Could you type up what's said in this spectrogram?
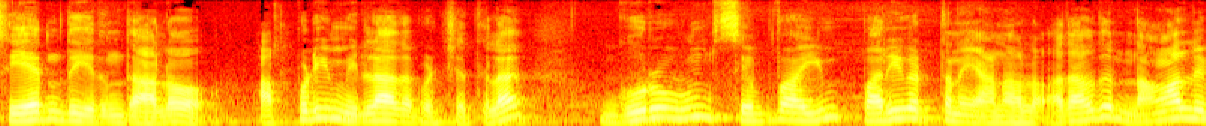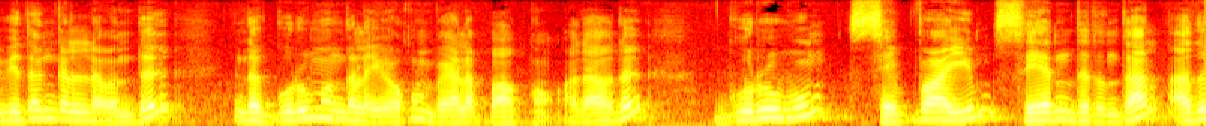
சேர்ந்து இருந்தாலோ அப்படியும் இல்லாத பட்சத்தில் குருவும் செவ்வாயும் பரிவர்த்தனையானாலோ அதாவது நாலு விதங்களில் வந்து இந்த குருமங்கள யோகம் வேலை பார்க்கும். அதாவது குருவும் செவ்வாயும் சேர்ந்திருந்தால் அது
